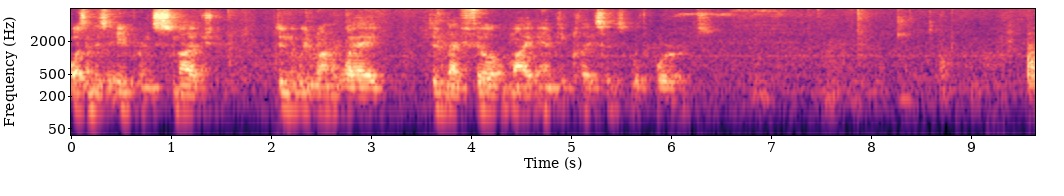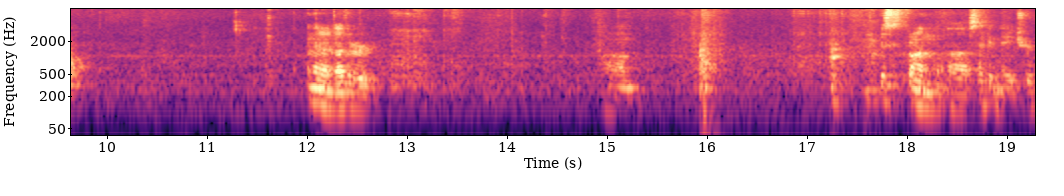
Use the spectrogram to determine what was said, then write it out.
Wasn't his apron smudged? Didn't we run away? Didn't I fill my empty places with words? And then another um, this is from uh, Second Nature,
